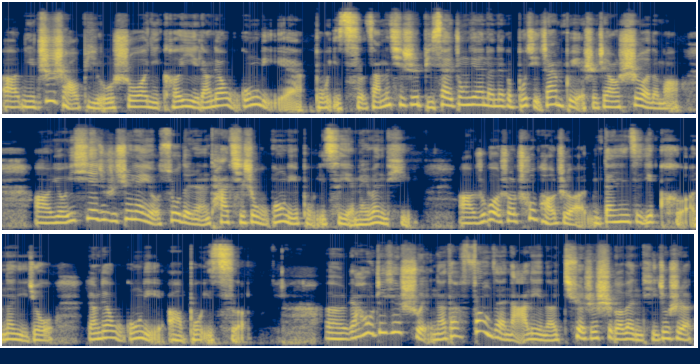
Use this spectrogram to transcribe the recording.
啊，你至少比如说你可以两点五公里补一次。咱们其实比赛中间的那个补给站不也是这样设的吗？啊，有一些就是训练有素的人，他其实五公里补一次也没问题。啊，如果说初跑者你担心自己渴，那你就两点五公里啊补一次。呃，然后这些水呢，它放在哪里呢？确实是个问题。就是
